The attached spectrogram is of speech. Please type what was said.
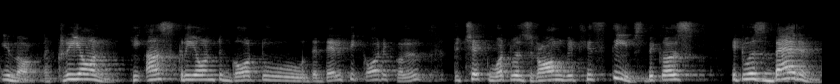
you know, Creon, he asked Creon to go to the Delphic oracle to check what was wrong with his Thebes because it was barren.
